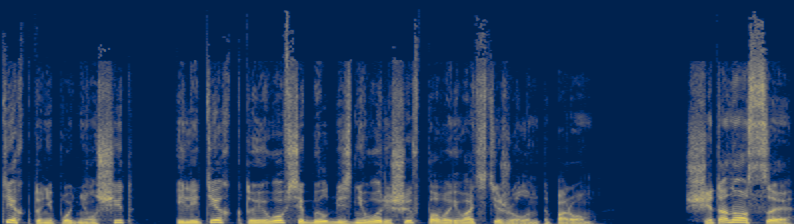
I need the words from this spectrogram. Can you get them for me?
Тех, кто не поднял щит, или тех, кто и вовсе был без него, решив повоевать с тяжелым топором. «Щитоносцы!»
